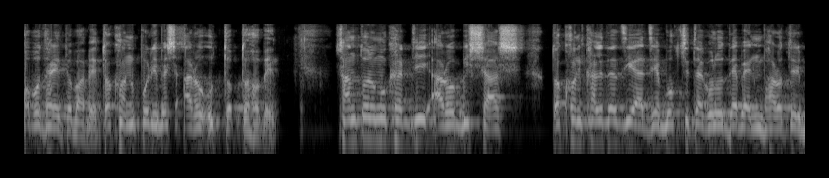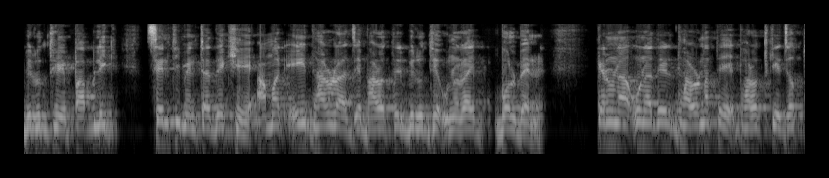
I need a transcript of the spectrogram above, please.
অবধারিতভাবে। তখন পরিবেশ আরও উত্তপ্ত হবে। শান্তনু মুখার্জি, আরও বিশ্বাস। তখন খালেদা জিয়া যে বক্তৃতাগুলো দেবেন ভারতের বিরুদ্ধে পাবলিক সেন্টিমেন্টটা দেখে, আমার এই ধারণা যে ভারতের বিরুদ্ধে ওনারাই বলবেন। কেননা ওনাদের ধারণাতে ভারতকে যত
